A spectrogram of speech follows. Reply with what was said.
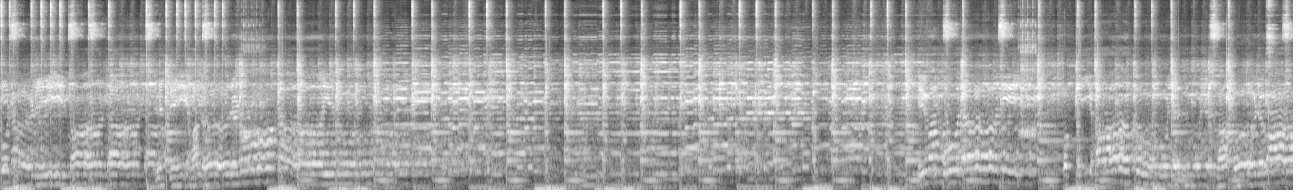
કુડાળી માતા તે હલરડો એવા મોરની પપ્પી હા કોયલ મોય સાંભળવા.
